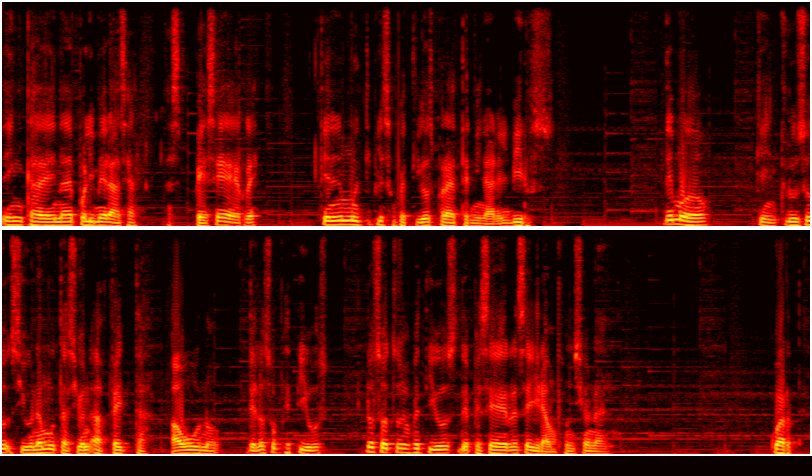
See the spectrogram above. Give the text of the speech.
en cadena de polimerasa, las PCR, tienen múltiples objetivos para determinar el virus. De modo que incluso si una mutación afecta a uno de los objetivos, los otros objetivos de PCR seguirán funcionando. Cuarta,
